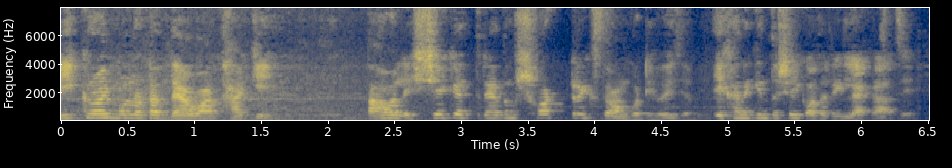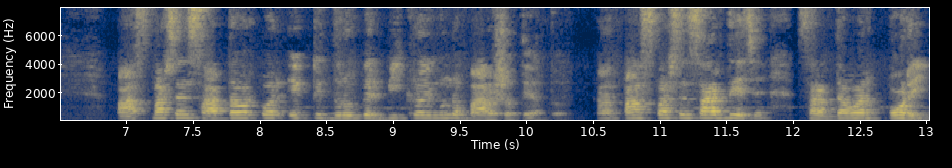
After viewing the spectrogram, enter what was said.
বিক্রয় মূল্যটা দেওয়া থাকে, তাহলে সেক্ষেত্রে একদম শর্ট ট্রিক্সে অঙ্কটি হয়ে যাবে। এখানে কিন্তু সেই কথাটি লেখা আছে। পাঁচ পার্সেন্ট ছাড় দেওয়ার পর একটি দ্রব্যের বিক্রয় মূল্য বারোশো তিয়াত্তর কারণ পাঁচ পার্সেন্ট ছাড় দিয়েছে। ছাড় দেওয়ার পরেই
